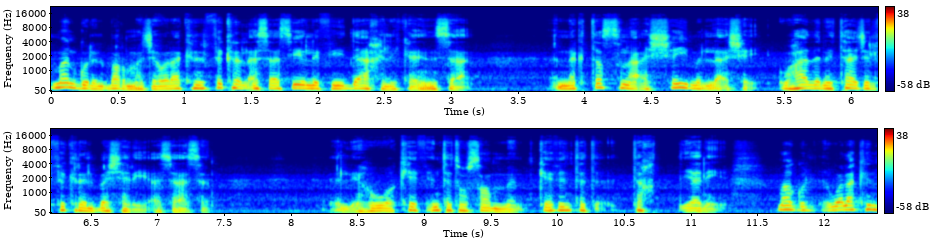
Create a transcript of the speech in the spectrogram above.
ما نقول البرمجة ولكن الفكرة الأساسية اللي في داخلي كانسان إنك تصنع الشيء من لا شيء. وهذا نتاج الفكر البشري أساسا. اللي هو كيف أنت تصمم كيف أنت تخ... يعني ما أقول ولكن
